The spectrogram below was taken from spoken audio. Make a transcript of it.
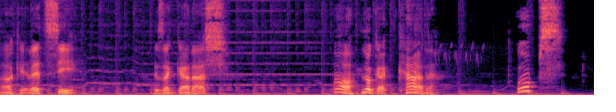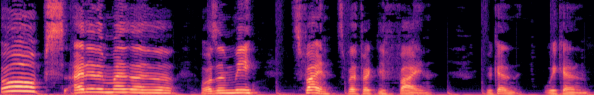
Okay, let's see. There's a garage. Oh, look, a car. Oops! Oops! I didn't mean... Uh, wasn't me. It's fine. It's perfectly fine we can we can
